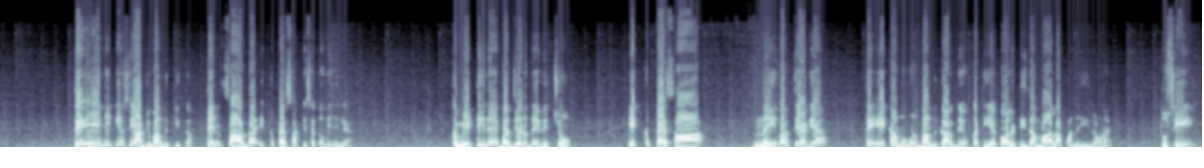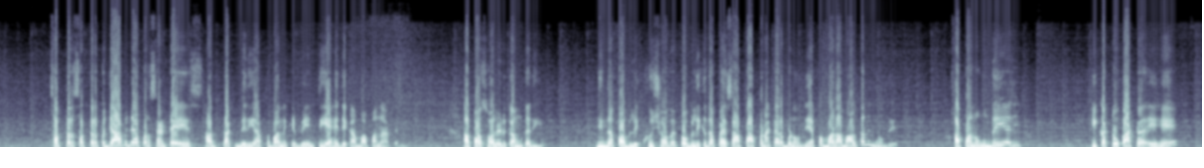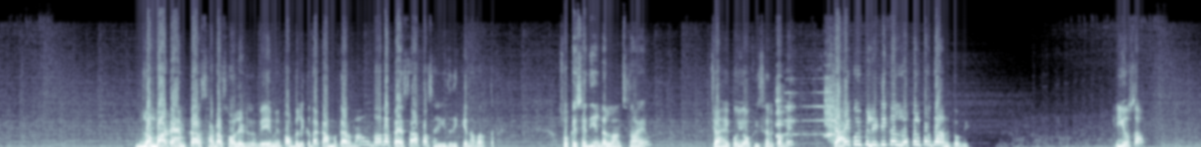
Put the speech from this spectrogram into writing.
ਤੇ ਇਹ ਨਹੀਂ ਕਿ ਅਸੀਂ ਅੱਜ ਬੰਦ ਕੀਤਾ। 3 ਸਾਲ ਦਾ ਇੱਕ ਪੈਸਾ ਕਿਸੇ ਤੋਂ ਵੀ ਨਹੀਂ ਲਿਆ। ਕਮੇਟੀ ਦੇ ਬਜਟ ਦੇ ਵਿੱਚੋਂ ਇੱਕ ਪੈਸਾ ਨਹੀਂ ਵਰਤਿਆ ਗਿਆ ਤੇ ਇਹ ਕੰਮ ਹੁਣ ਬੰਦ ਕਰ ਦਿਓ। ਘਟੀਆ ਕੁਆਲਿਟੀ ਦਾ ਮਾਲ ਆਪਾਂ ਨਹੀਂ ਲਾਉਣਾ। ਤੁਸੀਂ 70 70 50 50% ਇਸ ਹੱਦ ਤੱਕ ਮੇਰੀ ਹੱਥ ਬੰਨ ਕੇ ਬੇਨਤੀ ਹੈ, ਇਹੋ ਜਿਹੇ ਕੰਮ ਆਪਾਂ ਨਾ ਕਰੀਏ। ਆਪਾਂ ਸੋਲਿਡ ਕੰਮ ਕਰੀਏ। ਜਿੰਦਾ ਪਬਲਿਕ ਖੁਸ਼ ਹੋਵੇ ਪਬਲਿਕ ਦਾ ਪੈਸਾ ਆਪਾਂ ਆਪਣਾ ਘਰ ਬਣਾਉਂਦੇ ਆ ਆਪਾਂ ਮਾੜਾ ਮਾਲ ਤਾਂ ਨਹੀਂ ਲਾਉਂਦੇ। ਆਪਾਂ ਨੂੰ ਹੁੰਦਾ ਹੀ ਆ ਜੀ ਕਿ ਘੱਟੋ ਘੱਟ ਇਹ ਲੰਬਾ ਟਾਈਮ ਘਰ ਸਾਡਾ ਸੋਲਿਡ ਰਵੇ ਐਵੇਂ ਪਬਲਿਕ ਦਾ ਕੰਮ ਕਰਨਾ, ਉਹਨਾਂ ਦਾ ਪੈਸਾ ਆਪਾਂ ਸਹੀ ਤਰੀਕੇ ਨਾਲ ਵਰਤਣਾ ਸੋ ਕਿਸੇ ਦੀਆਂ ਗੱਲਾਂ 'ਚ ਨਾ ਆਇਓ, ਚਾਹੇ ਕੋਈ ਆਫੀਸਰ ਕਵੇ, ਚਾਹੇ ਕੋਈ ਪੋਲੀਟੀਕਲ ਲੋਕਲ ਪ੍ਰਧਾਨ ਕਵੇ। ਇਹੋ ਸਭ,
